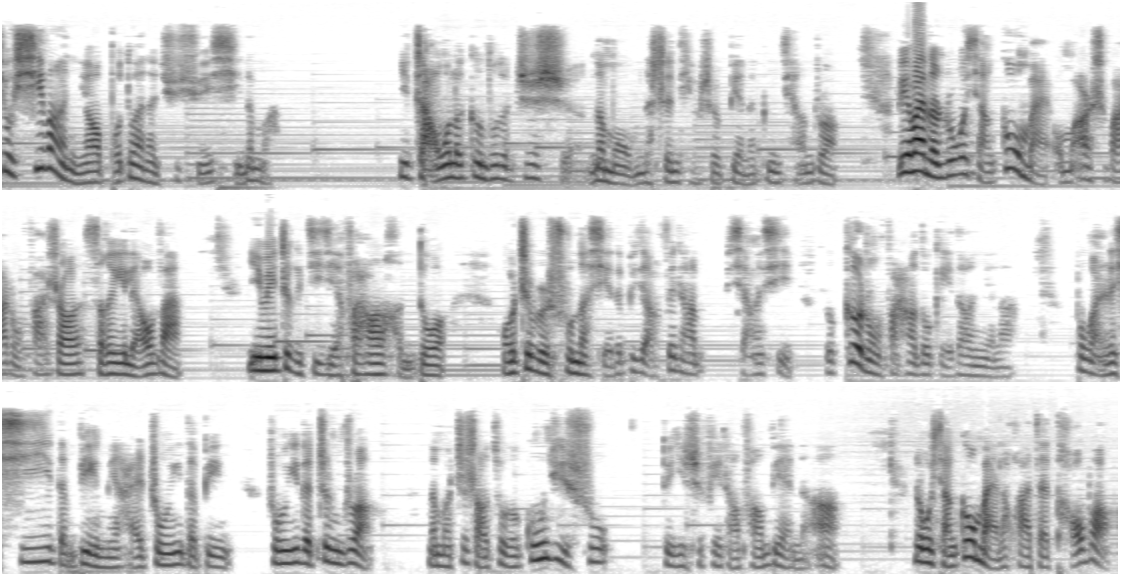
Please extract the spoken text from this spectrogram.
就希望你要不断的去学习的嘛。你掌握了更多的知识，那么我们的身体是变得更强壮。另外呢，如果想购买我们二十八种发烧四合一疗法，因为这个季节发烧很多，我这本书呢写的比较非常详细，就各种发烧都给到你了，不管是西医的病名还是中医的病，中医的症状，那么至少做个工具书，对你是非常方便的啊。那我想购买的话，在淘宝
